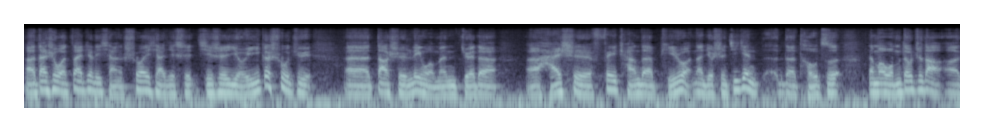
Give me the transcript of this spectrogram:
呃，但是我在这里想说一下，就是其实有一个数据，呃，倒是令我们觉得。呃，还是非常的疲弱，那就是基建的投资。那么我们都知道，呃，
